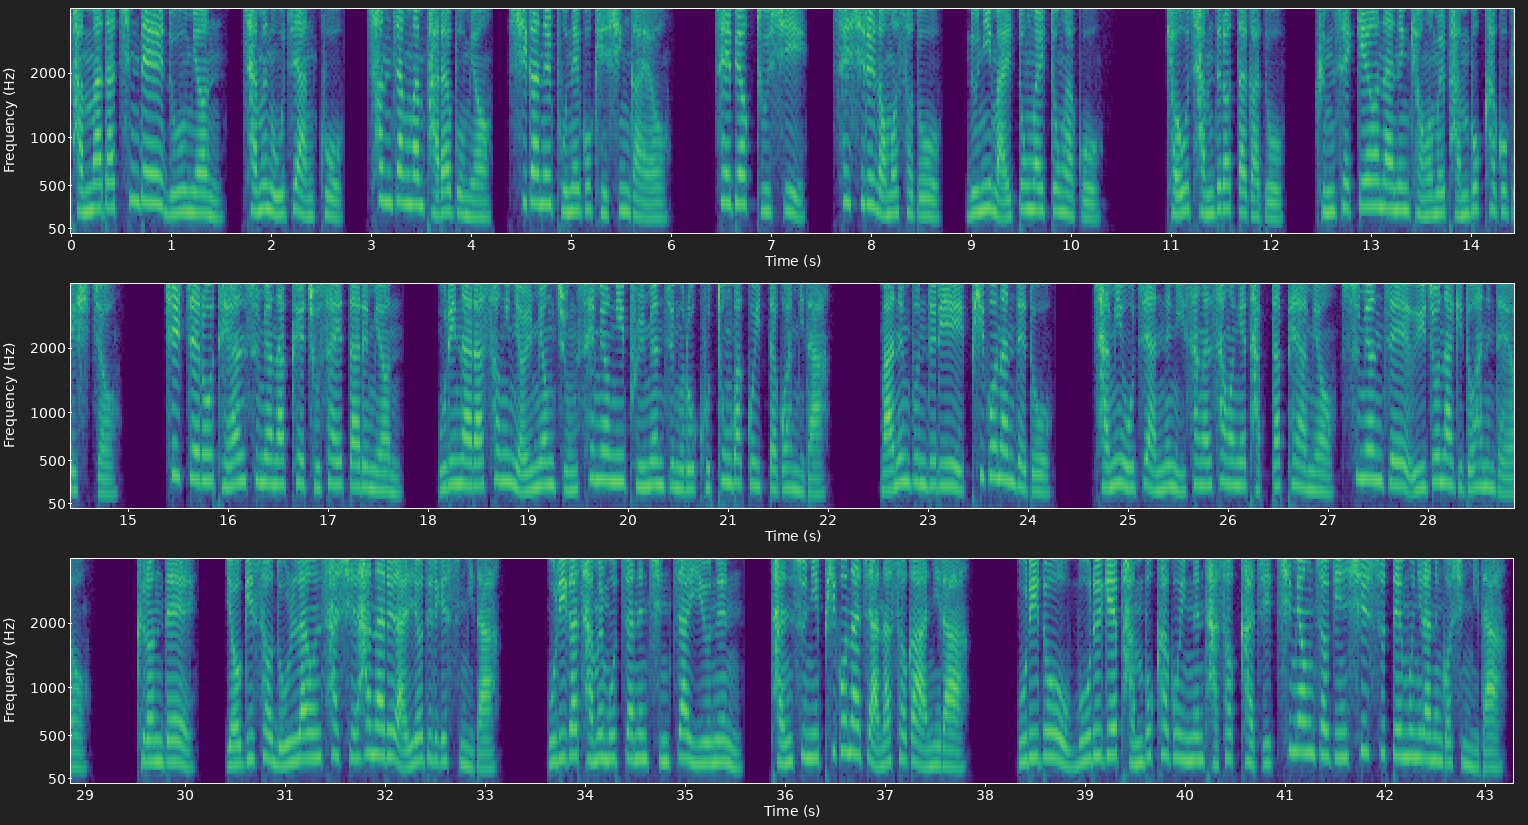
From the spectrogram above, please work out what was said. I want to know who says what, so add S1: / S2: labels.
S1: 밤마다 침대에 누우면 잠은 오지 않고 천장만 바라보며 시간을 보내고 계신가요? 새벽 2시, 3시를 넘어서도 눈이 말똥말똥하고 겨우 잠들었다가도 금세 깨어나는 경험을 반복하고 계시죠. 실제로 대한수면학회 조사에 따르면 우리나라 성인 10명 중 3명이 불면증으로 고통받고 있다고 합니다. 많은 분들이 피곤한데도 잠이 오지 않는 이상한 상황에 답답해하며 수면제에 의존하기도 하는데요. 그런데 여기서 놀라운 사실 하나를 알려드리겠습니다. 우리가 잠을 못 자는 진짜 이유는 단순히 피곤하지 않아서가 아니라 우리도 모르게 반복하고 있는 다섯 가지 치명적인 실수 때문이라는 것입니다.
